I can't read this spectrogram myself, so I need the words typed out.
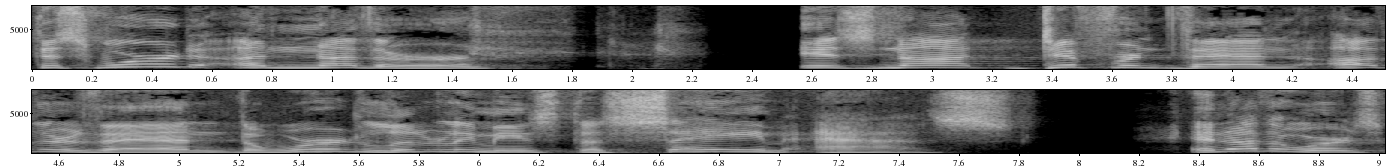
this word another is not different than, other than. The word literally means the same as. In other words,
